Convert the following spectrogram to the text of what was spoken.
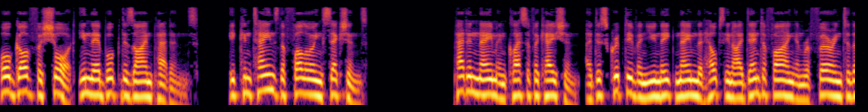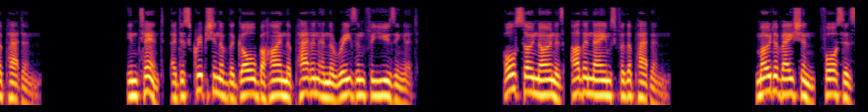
or GoF for short in their book Design Patterns. It contains the following sections Pattern name and classification, a descriptive and unique name that helps in identifying and referring to the pattern. Intent, a description of the goal behind the pattern and the reason for using it also known as, other names for the pattern. Motivation forces,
